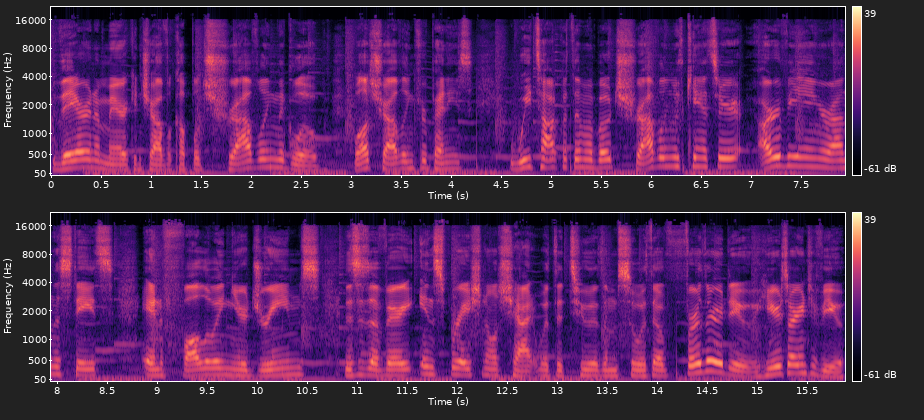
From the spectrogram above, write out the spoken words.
They are an American travel couple traveling the globe while traveling for pennies. We talk with them about traveling with cancer, RVing around the states, and following your dreams. This is a very inspirational chat with the two of them. So, without further ado, here's our interview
